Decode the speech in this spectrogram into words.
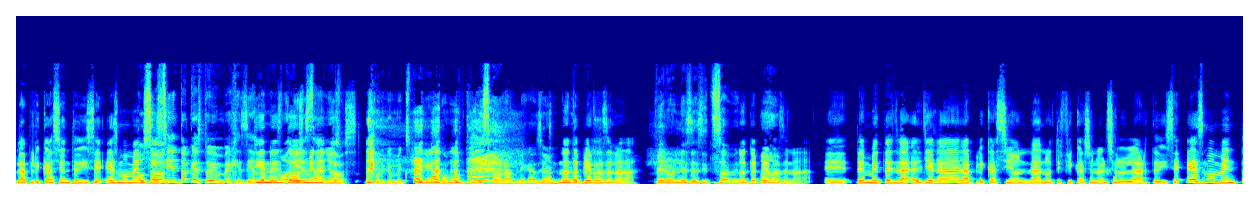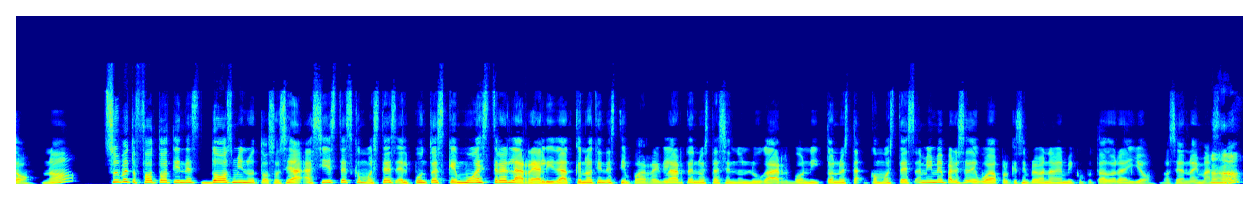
La aplicación te dice, es momento, O sea, siento que estoy envejeciendo tienes como dos 10 minutos. años porque me expliquen cómo utilizar una aplicación. no te pierdes de nada. Pero necesito saber. No te pierdes Ajá. de nada. Eh, te metes, la, llega la aplicación, la notificación al celular, te dice, es momento, ¿no? Sube tu foto, tienes dos minutos. O sea, así estés como estés. El punto es que muestres la realidad, que no tienes tiempo de arreglarte, no estás en un lugar bonito, no está como estés. A mí me parece de hueva porque siempre van a ver mi computadora y yo. O sea, no hay más, Ajá. ¿no?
